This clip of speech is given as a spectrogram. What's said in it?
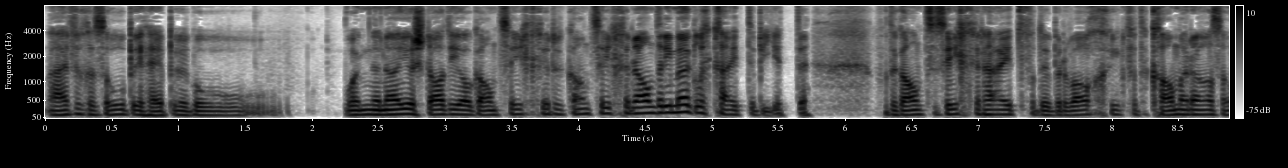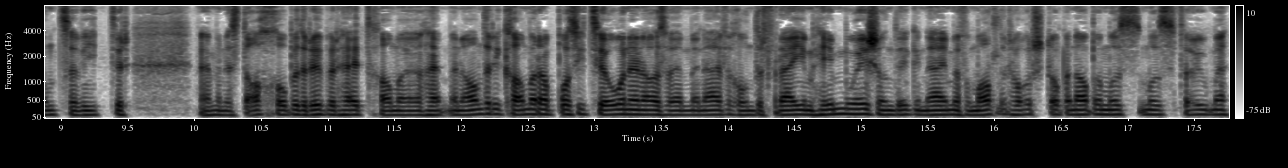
einfach so beheben, wo, wo in einem neuen Stadion ganz sicher, ganz sicher andere Möglichkeiten bieten. Von der ganzen Sicherheit, von der Überwachung, von den Kameras und so weiter. Wenn man ein Dach oben drüber hat, kann man, hat man andere Kamerapositionen, als wenn man einfach unter freiem Himmel ist und irgendjemand vom Adlerhorst oben runter muss, muss filmen.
